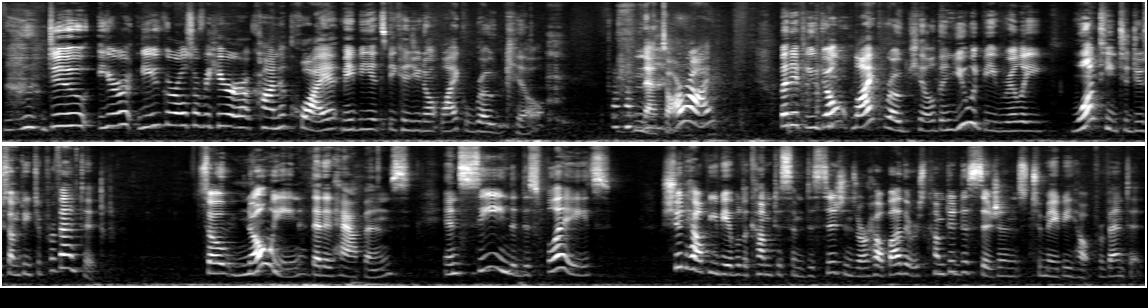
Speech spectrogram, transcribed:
Do your you girls over here are kind of quiet? Maybe it's because you don't like roadkill, and that's all right. But if you don't like roadkill, then you would be really wanting to do something to prevent it. So knowing that it happens and seeing the displays should help you be able to come to some decisions or help others come to decisions to maybe help prevent it.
